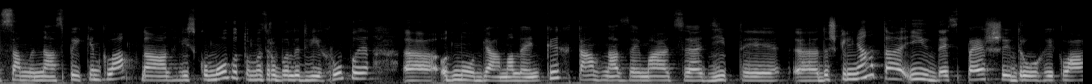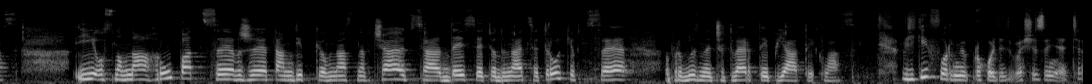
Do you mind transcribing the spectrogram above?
саме на Speaking Club, на англійську мову, то ми зробили дві групи: Е, одну для маленьких. Там в нас займаються діти е, дошкільнята і десь перший, другий клас. І основна група це вже там дітки у нас навчаються 10-11 років. Це приблизно 4-5 клас. В якій формі проходять ваші заняття?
